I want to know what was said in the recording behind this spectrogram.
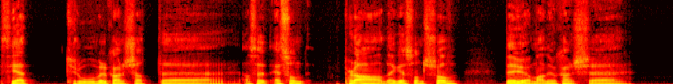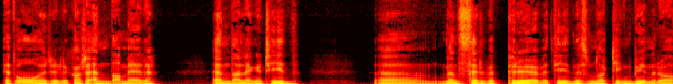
Så jeg tror vel kanskje at uh, altså et, et sånn, Planlegge et sånt show, det gjør man jo kanskje et år, eller kanskje enda mer. Enda lengre tid. Uh, men selve prøvetiden, liksom når ting begynner å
